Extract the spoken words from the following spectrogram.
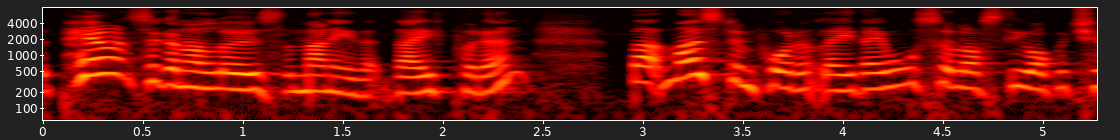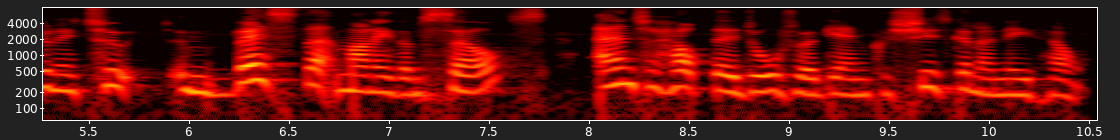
The parents are going to lose the money that they've put in. But most importantly, they also lost the opportunity to invest that money themselves and to help their daughter again because she's going to need help.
